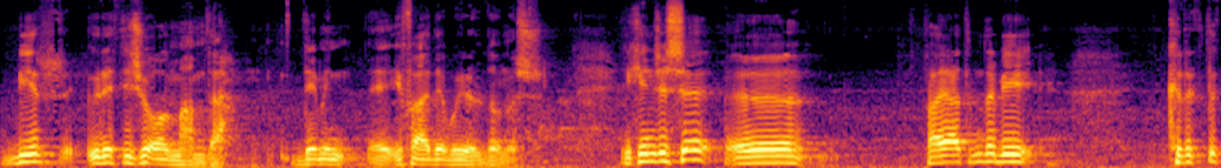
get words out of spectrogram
bir üretici olmamda. Demin e, ifade buyurdunuz. İkincisi e, hayatımda bir kırıklık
